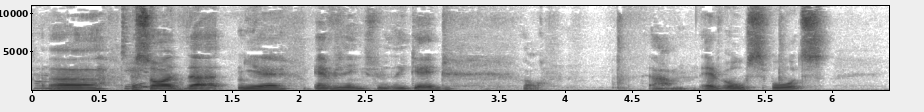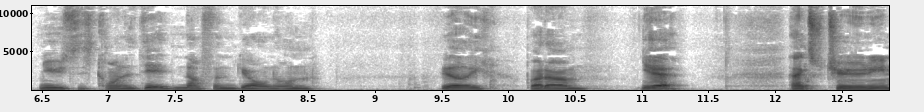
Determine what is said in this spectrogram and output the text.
Kind of Uh Dead. beside that, yeah, everything's really dead. Well, um all sports news is kind of dead, nothing going on really. But um yeah. Thanks for tuning in.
